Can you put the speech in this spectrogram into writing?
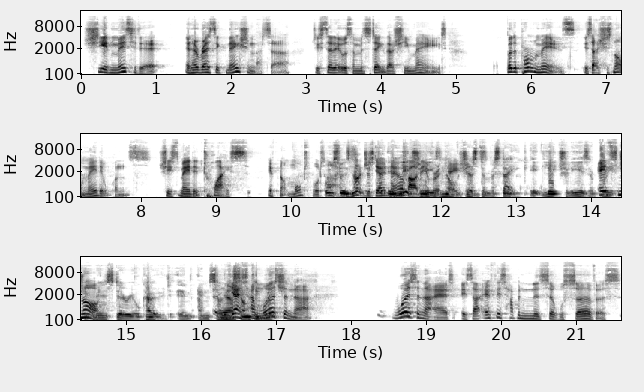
she admitted it in her resignation letter. She said it was a mistake that she made. But the problem is, is that she's not made it once. She's made it twice, if not multiple times. Also, it's not We just don't it know about the other not just a mistake. It literally is a breach It's not. of ministerial code, and and so yes, something and worse which, than that, worse than that, Edd, is that if this happened in the civil service,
